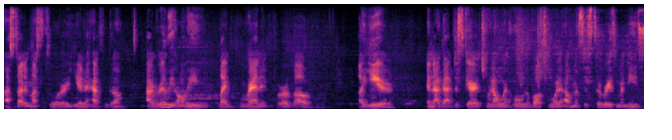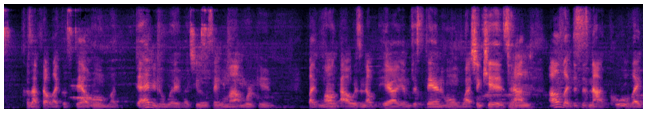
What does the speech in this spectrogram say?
I started my store a year and a half ago. I really only like ran it for about a year, and I got discouraged when I went home to Baltimore to help my sister raise my niece because I felt like a stay-at-home like dad in a way. Like she was a single mom working like long hours, and I, here I am just staying home watching kids. And I, Mhm. I was like, this is not cool. Like,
